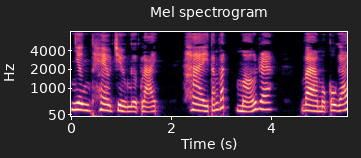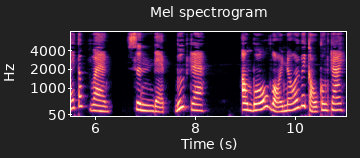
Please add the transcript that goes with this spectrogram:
nhưng theo chiều ngược lại. Hai tấm vách mở ra và một cô gái tóc vàng xinh đẹp bước ra. Ông bố vội nói với cậu con trai,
